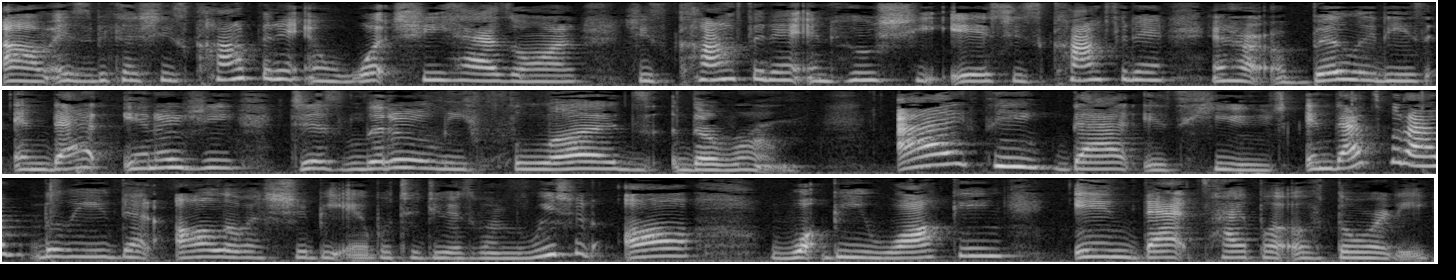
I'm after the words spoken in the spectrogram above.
Um, it's because she's confident in what she has on. She's confident in who she is. She's confident in her abilities, and that energy just literally floods the room. I think that is huge. And that's what I believe that all of us should be able to do as women. We should all be walking in that type of authority.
